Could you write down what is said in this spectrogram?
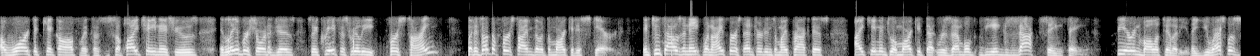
a war to kick off, with supply chain issues and labor shortages. So it creates this really first time, but it's not the first time that the market is scared. In 2008, when I first entered into my practice, I came into a market that resembled the exact same thing fear and volatility. The U.S. was,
